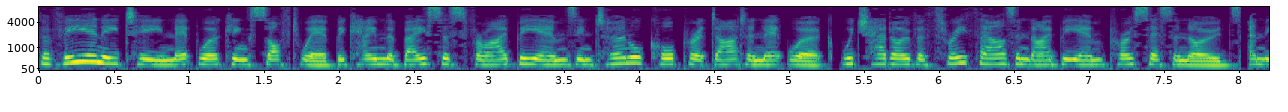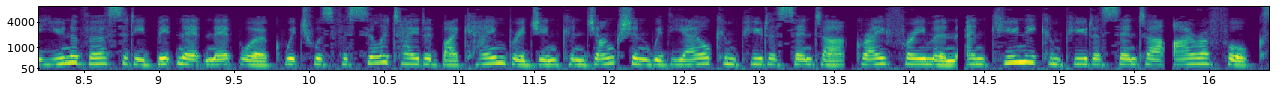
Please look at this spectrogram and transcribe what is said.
The VNET networking software became the basis for IBM's internal corporate data network which had over 3,000 IBM processor nodes and the University BitNet network which was facilitated by Cambridge in conjunction with Yale Computer Center Gray Freeman and CUNY Computer Center Ira Fuchs.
